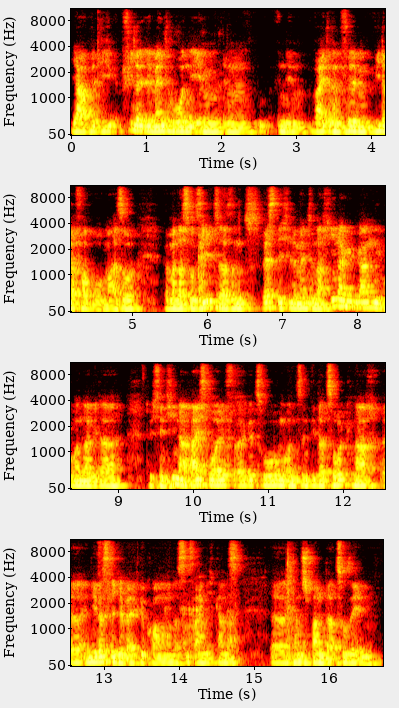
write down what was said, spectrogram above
ja, die, viele Elemente wurden eben in, in den weiteren Filmen wieder verwoben. Also wenn man das so sieht, da sind westliche Elemente nach China gegangen, die wurden da wieder durch den China-Reichswolf äh, gezogen und sind wieder zurück nach, äh, in die westliche Welt gekommen. Und das ist eigentlich ganz, äh, ganz spannend da zu sehen.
